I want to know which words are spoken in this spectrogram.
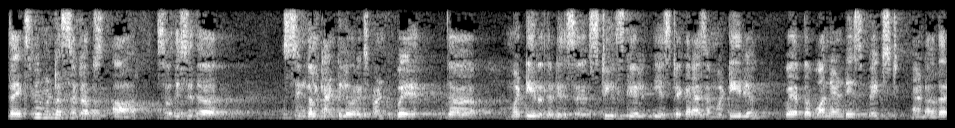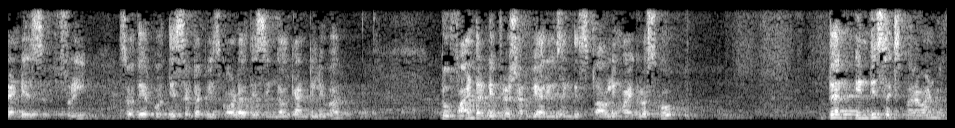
the experimental setups are, so this is the single cantilever experiment where the material that is a steel scale is taken as a material where the one end is fixed and other end is free. So therefore this setup is called as the single cantilever. To find the depression we are using this traveling microscope. Then in this experiment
